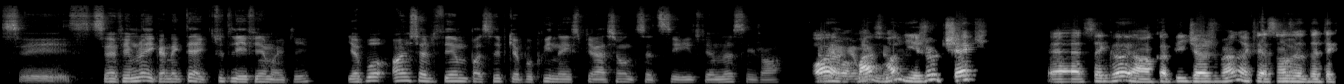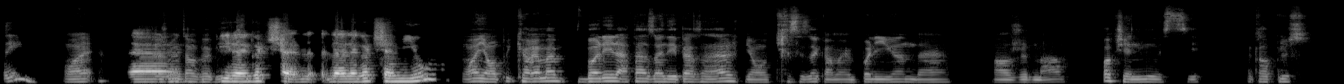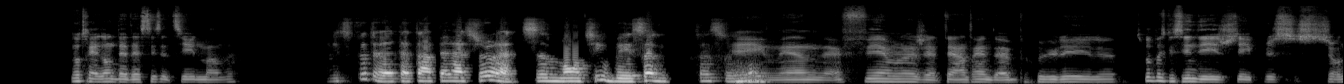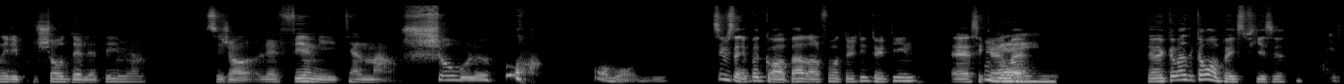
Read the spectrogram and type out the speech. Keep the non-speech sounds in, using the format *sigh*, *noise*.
C'est. Ce film-là est connecté avec tous les films, ok? Il n'y a pas un seul film possible qui a pas pris une inspiration de cette série de films-là. C'est genre. Ouais, même, même les jeux check, euh, ce gars il a copié Judgment avec le sens Ouais. de détective. Ouais. Euh, copie. puis le gars de, Cha- le, le gars de Chamiou, Ouais, ils ont pris carrément volé la face d'un des personnages, puis ils ont crissé ça comme un polygone dans, dans le jeu de marde. Fuck Shenmue, aussi. Encore plus. Une autre raison de détester cette série de marde-là. Est-ce que ta, ta température a-t-il monté ou baissé sur Hey man, le film, là, j'étais en train de brûler, là. C'est pas parce que c'est une des, des plus journées les plus chaudes de l'été, man. C'est genre, le film, il est tellement chaud, là. Oh, oh mon dieu. Si vous savez pas de quoi on parle, dans le fond, 1313, euh, c'est carrément... Euh, comment, comment on peut expliquer ça? De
